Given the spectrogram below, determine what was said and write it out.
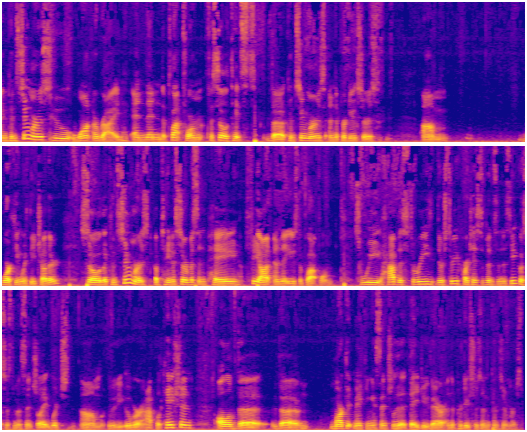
And consumers who want a ride, and then the platform facilitates the consumers and the producers um, working with each other. So the consumers obtain a service and pay fiat, and they use the platform. So we have this three. There's three participants in this ecosystem essentially, which um, the Uber application, all of the the market making essentially that they do there, and the producers and the consumers.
